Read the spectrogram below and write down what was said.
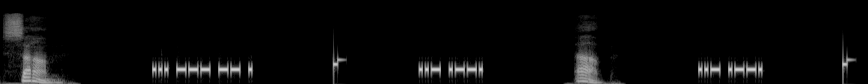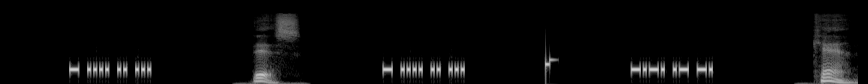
Some. Up. This. Can.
